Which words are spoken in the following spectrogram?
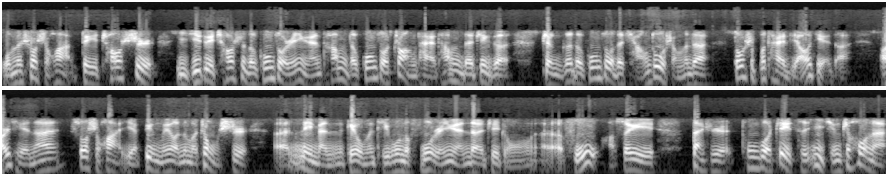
我们说实话，对超市以及对超市的工作人员，他们的工作状态，他们的这个整个的工作的强度什么的，都是不太了解的。而且呢，说实话也并没有那么重视，呃，那边给我们提供的服务人员的这种呃服务啊，所以，但是通过这次疫情之后呢，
